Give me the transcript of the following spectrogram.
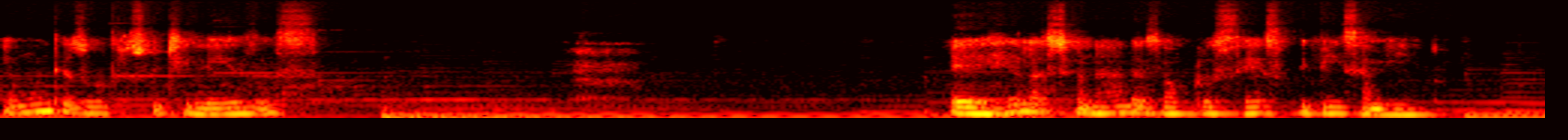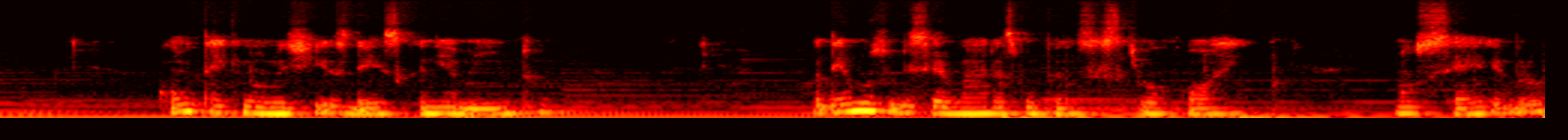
e muitas outras sutilezas é, relacionadas ao processo de pensamento. Com tecnologias de escaneamento, podemos observar as mudanças que ocorrem no cérebro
